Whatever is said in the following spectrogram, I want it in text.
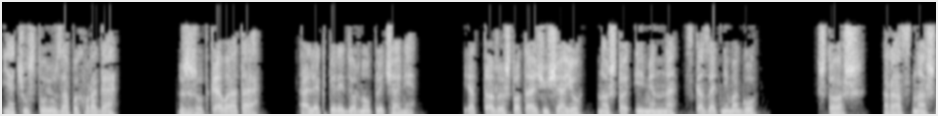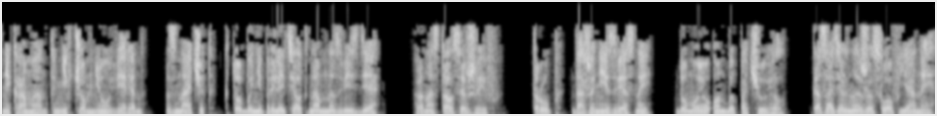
я чувствую запах врага». «Жутковато!» Олег передернул плечами. «Я тоже что-то ощущаю, но что именно, сказать не могу». «Что ж, раз наш некромант ни в чем не уверен, Значит, кто бы ни прилетел к нам на звезде, он остался жив. Труп, даже неизвестный, думаю, он бы почуял. Касательно же слов Яны,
